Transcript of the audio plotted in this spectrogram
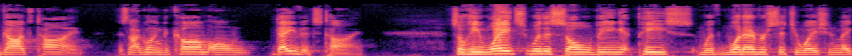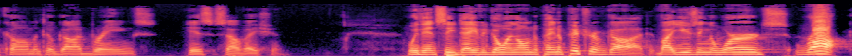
God's time. It's not going to come on David's time. So he waits with his soul being at peace with whatever situation may come until God brings his salvation. We then see David going on to paint a picture of God by using the words rock,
